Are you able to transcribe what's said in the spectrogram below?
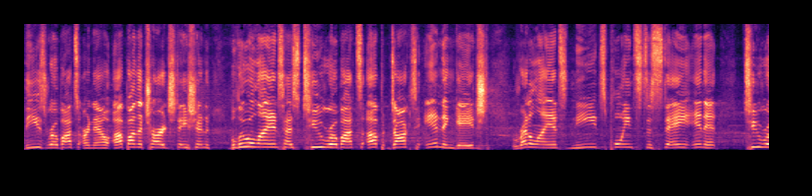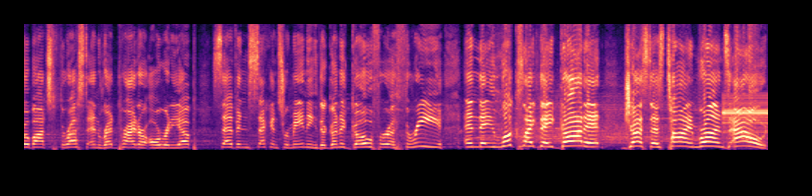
These robots are now up on the charge station. Blue Alliance has two robots up, docked, and engaged. Red Alliance needs points to stay in it. Two robots, Thrust and Red Pride, are already up. Seven seconds remaining. They're going to go for a three, and they look like they got it just as time runs out.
